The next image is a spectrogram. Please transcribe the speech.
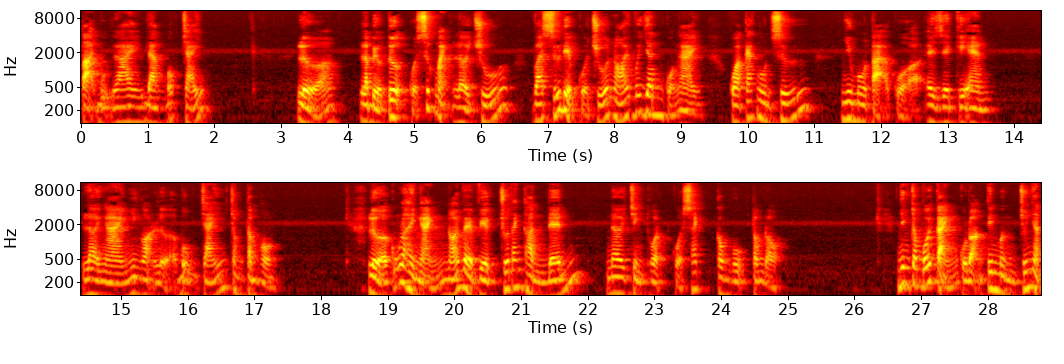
tại bụi gai đang bốc cháy. Lửa là biểu tượng của sức mạnh lời Chúa và sứ điệp của Chúa nói với dân của Ngài qua các ngôn sứ như mô tả của Ezekiel. Lời Ngài như ngọn lửa bùng cháy trong tâm hồn. Lửa cũng là hình ảnh nói về việc Chúa Thánh Thần đến nơi trình thuật của sách công vụ tông đồ. Nhưng trong bối cảnh của đoạn tin mừng Chúa Nhật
